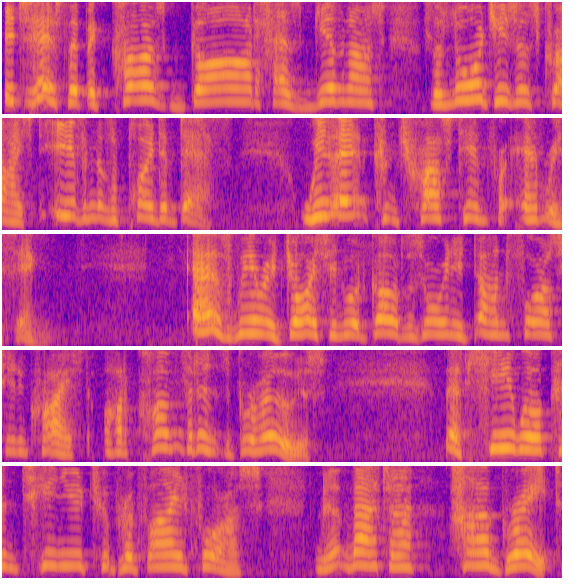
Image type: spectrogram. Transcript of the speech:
It says that because God has given us the Lord Jesus Christ, even to the point of death, we then can trust him for everything as we rejoice in what God has already done for us in Christ, our confidence grows that He will continue to provide for us, no matter how great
